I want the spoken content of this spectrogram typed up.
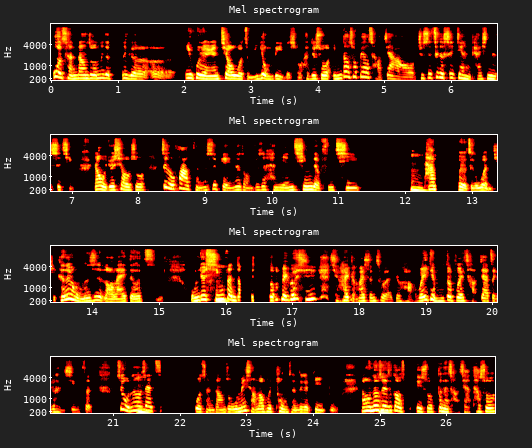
过程当中，那个那个呃医护人员教我怎么用力的时候，他就说：“你们到时候不要吵架哦，就是这个是一件很开心的事情。”然后我就笑说：“这个话可能是给那种就是很年轻的夫妻，嗯，他会有这个问题。可是我们是老来得子，我们就兴奋到说没关系，小孩赶快生出来就好，我一点都不会吵架，这个很兴奋。所以我那时候在过程当中，我没想到会痛成这个地步。然后那时候就告诉自己说不能吵架，他说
